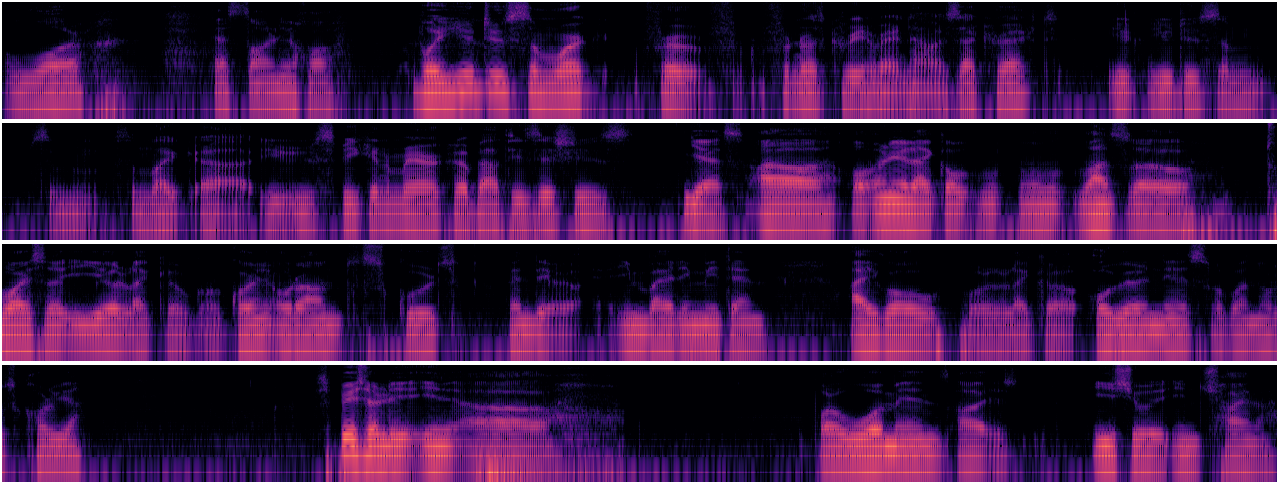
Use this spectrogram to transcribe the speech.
war. That's the only hope. Well, you do some work for, for for North Korea right now. Is that correct? You you do some some some like uh, you, you speak in America about these issues. Yes. Uh, only like uh, once uh, twice a year, like uh, going around schools when they inviting me, then I go for like uh, awareness about North Korea, especially in uh, for women's uh, issue in China.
